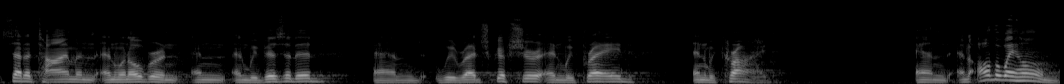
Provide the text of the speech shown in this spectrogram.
set a time and, and went over and, and, and we visited and we read scripture and we prayed and we cried. And, and all the way home,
